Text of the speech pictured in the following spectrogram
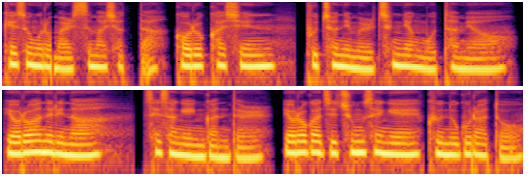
개송으로 말씀하셨다. 거룩하신 부처님을 측량 못하며 여러 하늘이나 세상의 인간들, 여러 가지 중생의 그 누구라도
